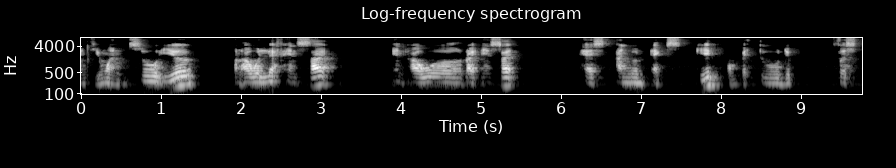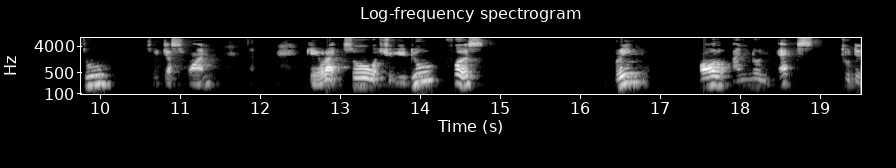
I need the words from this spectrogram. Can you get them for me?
21. So here on our left hand side and our right hand side has unknown x, okay, compared to the first two, so just one. Okay, right, so what should you do? First, bring all unknown x to the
